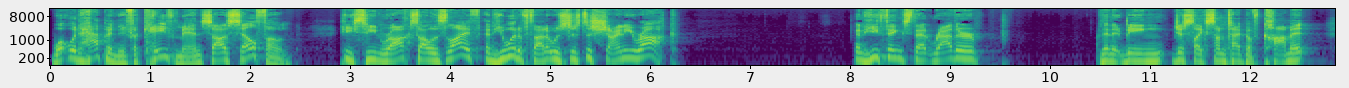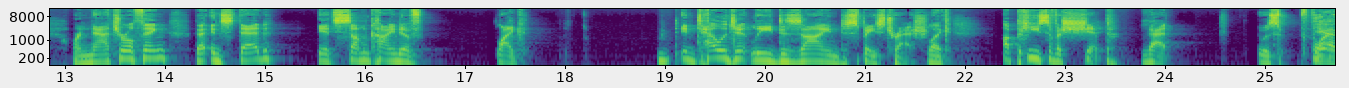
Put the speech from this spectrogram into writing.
What would happen if a caveman saw a cell phone? He's seen rocks all his life and he would have thought it was just a shiny rock. And he thinks that rather than it being just like some type of comet or natural thing, that instead it's some kind of like intelligently designed space trash, like a piece of a ship that it was flying yeah,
